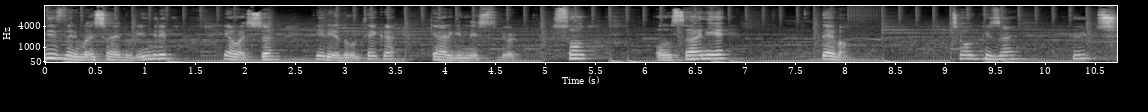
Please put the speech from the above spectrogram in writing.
Dizlerimi aşağıya doğru indirip yavaşça geriye doğru tekrar gerginleştiriyorum. Son 10 saniye. Devam. Çok güzel. 3,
